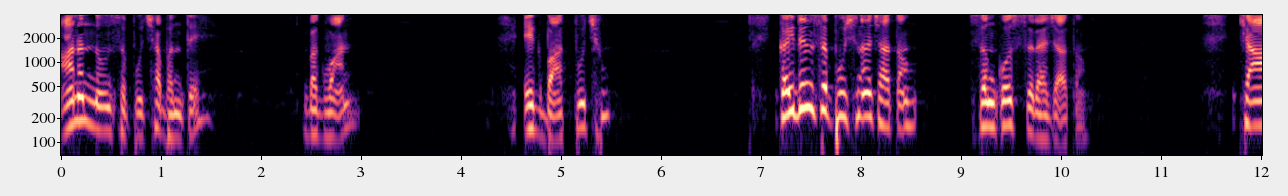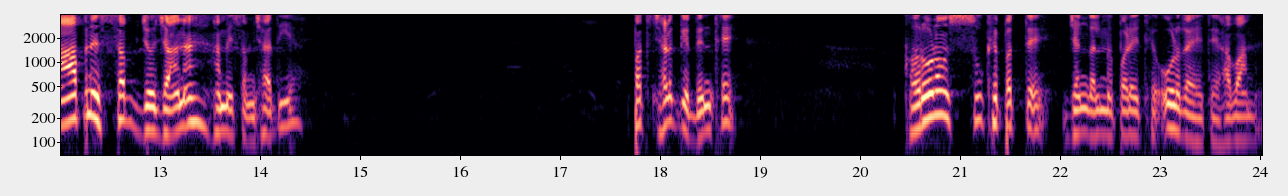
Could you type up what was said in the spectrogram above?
आनंद ने उनसे पूछा, बनते भगवान एक बात पूछूँ? कई दिन से पूछना चाहता हूँ, संकोच से रह जाता हूँ। क्या आपने सब जो जाना है हमें समझा दिया है? पतझड़ के दिन थे, करोड़ों सूखे पत्ते जंगल में पड़े थे, उड़ रहे थे हवा में,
